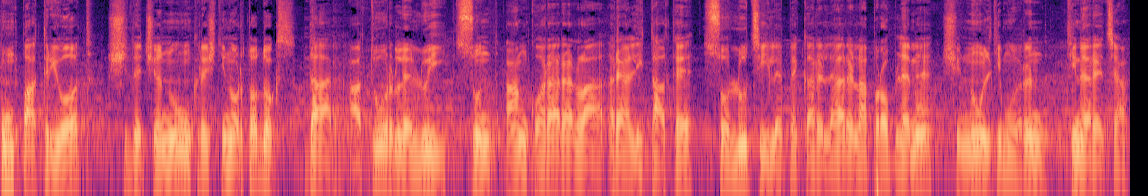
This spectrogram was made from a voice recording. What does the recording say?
un patriot și de ce nu un creștin ortodox. Dar aturile lui sunt ancorarea la realitate, soluțiile pe care le are la probleme și, nu ultimul rând, tinerețea.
